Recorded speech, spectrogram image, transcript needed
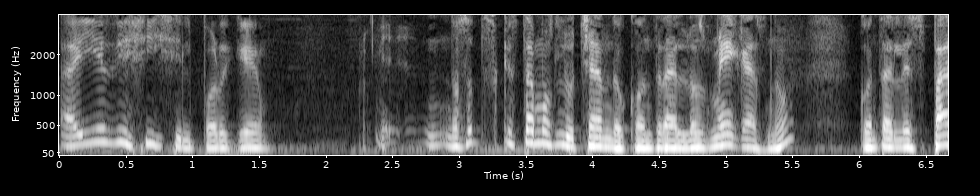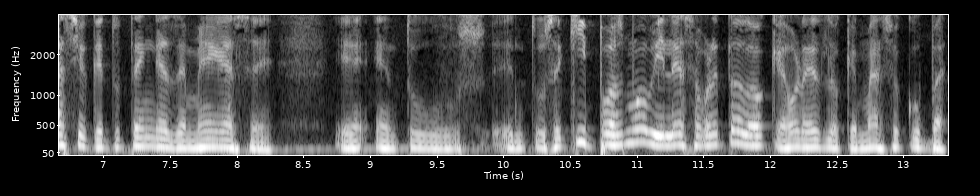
ahí es difícil porque nosotros que estamos luchando contra los megas, ¿no? Contra el espacio que tú tengas de megas eh, eh, en, tus, en tus equipos móviles, sobre todo, que ahora es lo que más se ocupa.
